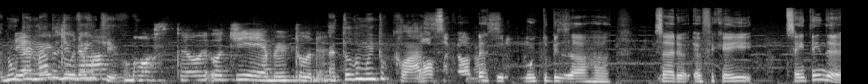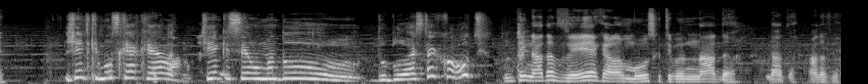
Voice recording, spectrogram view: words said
Não E tem nada de abertura é uma inventivo. bosta. Eu odiei a abertura. É tudo muito clássico. Nossa, aquela abertura muito bizarra. Sério, eu fiquei sem entender. Gente, que música é aquela? Tinha que ser uma do, do Blue Oyster Cult. Não tem nada a ver aquela música, tipo, nada. Nada, nada a ver.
